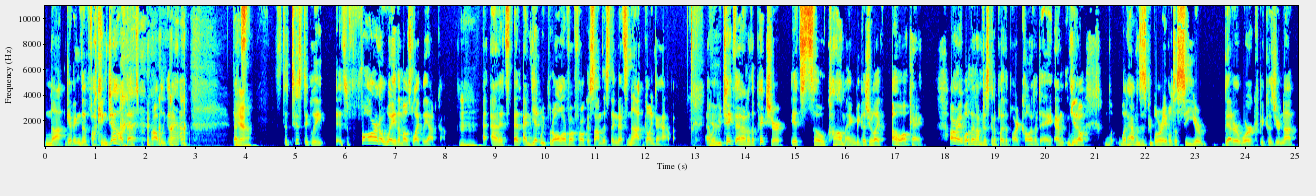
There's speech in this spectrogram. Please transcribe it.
not getting the fucking job. That's probably going to happen. That's, yeah. Statistically, it's far and away the most likely outcome. Mm-hmm. And it's and, and, yet we put all of our focus on this thing that's not going to happen. And yeah. when you take that out of the picture, it's so calming because you're like, oh, okay. All right, well then I'm just going to play the part, call it a day. And you know, what happens is people are able to see your better work because you're not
